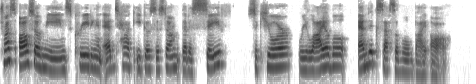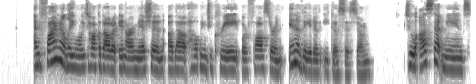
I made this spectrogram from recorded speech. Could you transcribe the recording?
Trust also means creating an ed tech ecosystem that is safe, secure, reliable, and accessible by all. And finally, when we talk about in our mission about helping to create or foster an innovative ecosystem, to us, that means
